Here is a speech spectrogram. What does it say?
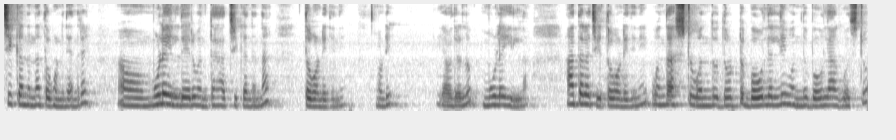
ಚಿಕನನ್ನು ತೊಗೊಂಡಿದ್ದೆ. ಅಂದರೆ ಮೂಳೆ ಇಲ್ಲದೆ ಇರುವಂತಹ ಚಿಕನನ್ನು ತೊಗೊಂಡಿದ್ದೀನಿ. ನೋಡಿ ಯಾವುದ್ರಲ್ಲೂ ಮೂಳೆ ಇಲ್ಲ. ಆ ಥರ ಚಿ ತೊಗೊಂಡಿದ್ದೀನಿ. ಒಂದಷ್ಟು ಒಂದು ದೊಡ್ಡ ಬೌಲಲ್ಲಿ ಒಂದು ಬೌಲ್ ಆಗುವಷ್ಟು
